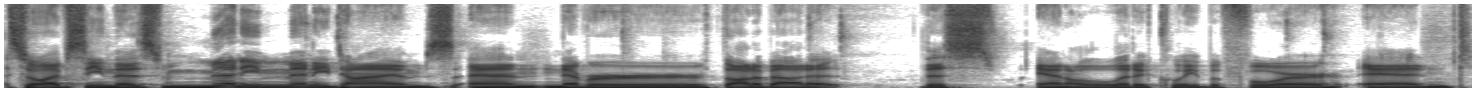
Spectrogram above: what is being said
So I've seen this many many times and never thought about it this analytically before. And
